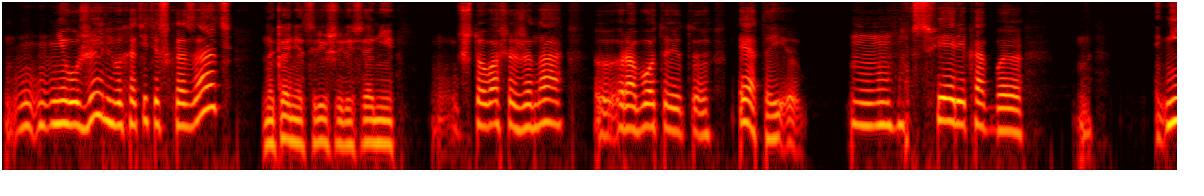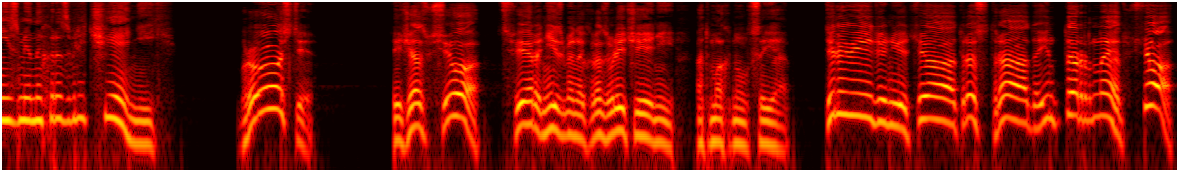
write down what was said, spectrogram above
неужели вы хотите сказать... — наконец решились они, — что ваша жена э, работает э, этой, э, в сфере как бы неизменных развлечений. — Бросьте! Сейчас все сфера низменных развлечений, — отмахнулся я. — Телевидение, театр, эстрада, интернет — все!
